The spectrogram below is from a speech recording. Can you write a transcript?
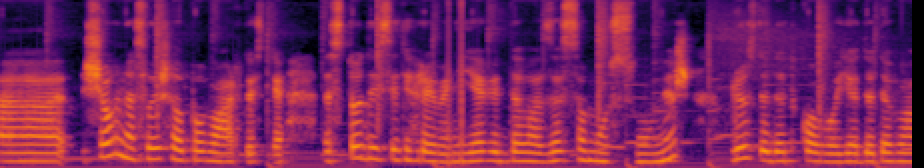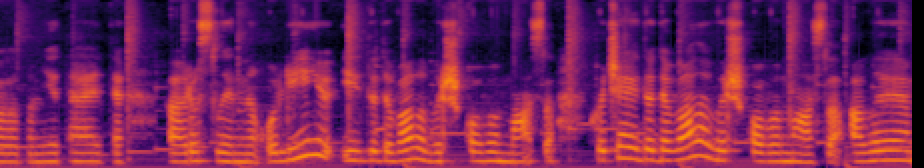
Е, Що в нас вийшло по вартості? 110 гривень я віддала за саму суміш, плюс додатково я додавала, пам'ятаєте, е, рослинну олію і додавала вершкове масло. Хоча і додавала вершкове масло, але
